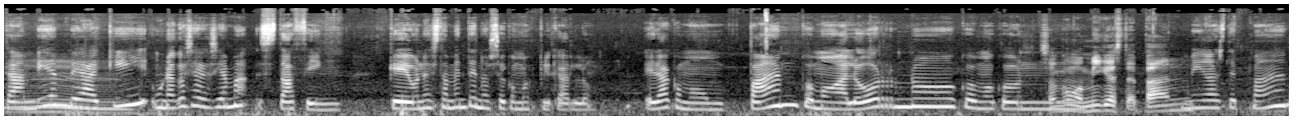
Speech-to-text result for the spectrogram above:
También ve aquí una cosa que se llama stuffing, que honestamente no sé cómo explicarlo. Era como un pan, como al horno, como con Son como migas de pan migas de pan.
